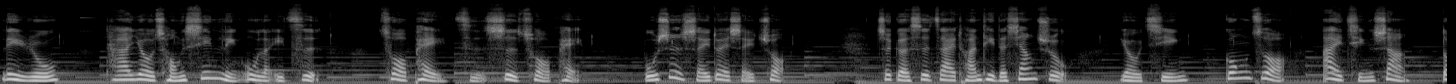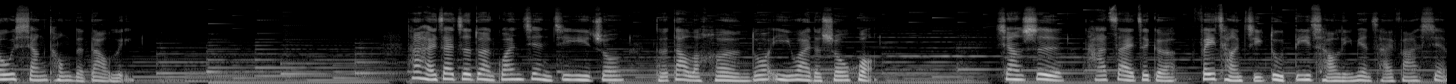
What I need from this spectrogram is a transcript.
例如，他又重新领悟了一次，错配只是错配，不是谁对谁错，这个是在团体的相处、友情、工作、爱情上都相通的道理。他还在这段关键记忆中得到了很多意外的收获，像是他在这个非常极度低潮里面才发现，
